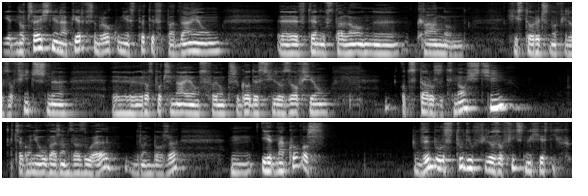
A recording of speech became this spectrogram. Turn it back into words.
Jednocześnie na pierwszym roku niestety wpadają w ten ustalony kanon historyczno-filozoficzny. E, rozpoczynają swoją przygodę z filozofią od starożytności, czego nie uważam za złe, broń Boże. Mm, jednakowoż wybór studiów filozoficznych jest ich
